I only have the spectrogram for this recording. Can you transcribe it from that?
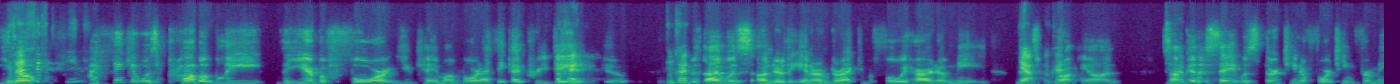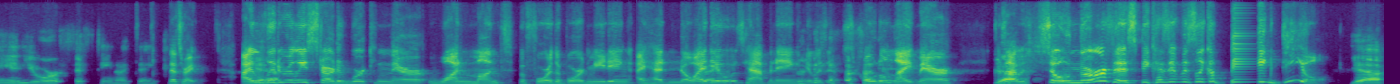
You know, 15? I think it was probably the year before you came on board. I think I predated Okay. you Okay. because I was under the interim director before we hired Omid. Yeah, That's who okay. brought me on. So I'm going to say it was 13 or 14 for me, and you were 15, I think. That's right. I Yeah. literally started working there one month before the board meeting. I had no idea what was happening. It was a total nightmare because Yeah. I was so nervous because it was like a big deal. Yeah,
